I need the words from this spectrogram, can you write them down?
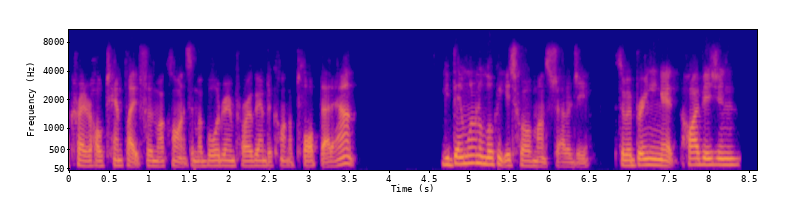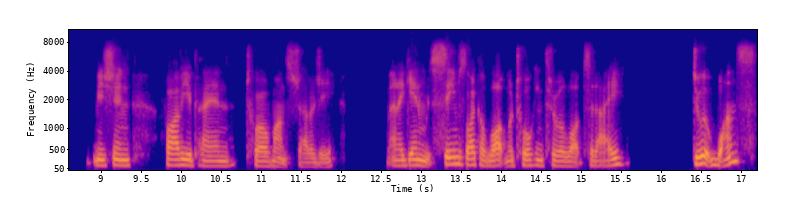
I created a whole template for my clients in my boardroom program to kind of plop that out. You then want to look at your 12 month strategy. So we're bringing it high vision, mission, five year plan, 12 month strategy. And again, it seems like a lot. We're talking through a lot today. Do it once,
